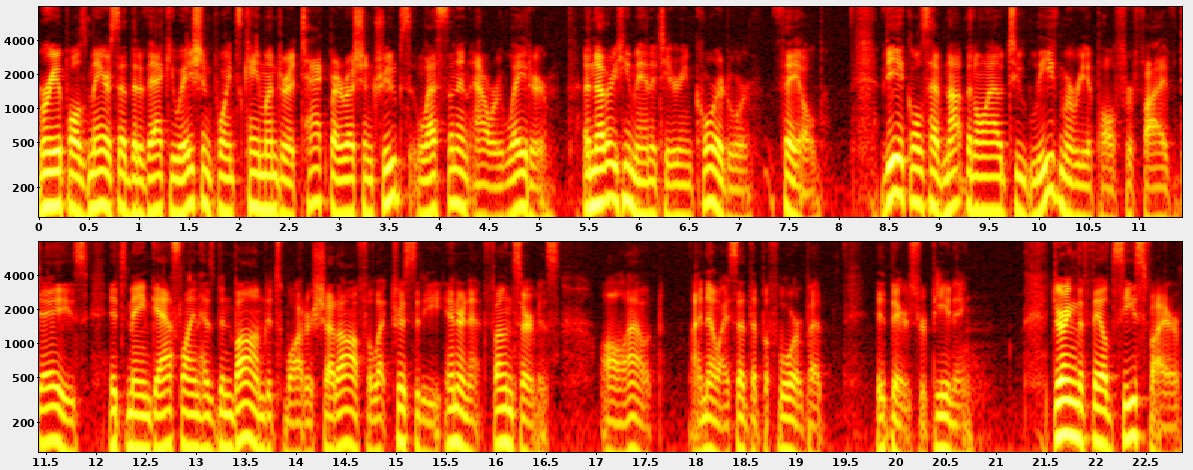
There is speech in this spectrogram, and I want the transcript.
Mariupol's mayor said that evacuation points came under attack by Russian troops less than an hour later. Another humanitarian corridor failed. Vehicles have not been allowed to leave Mariupol for five days. Its main gas line has been bombed, its water shut off, electricity, internet, phone service all out. I know I said that before, but it bears repeating. During the failed ceasefire,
